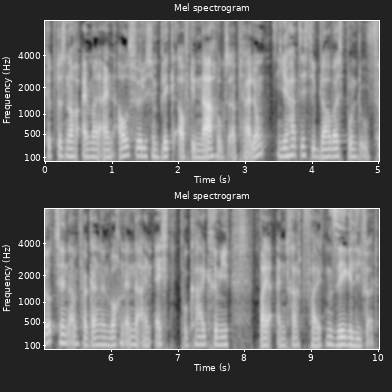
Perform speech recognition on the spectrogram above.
gibt es noch einmal einen ausführlichen Blick auf die Nachwuchsabteilung. Hier hat sich die Blau-Weiß-Bunte U14 am vergangenen Wochenende einen echten Pokalkrimi bei Eintracht Falkensee geliefert.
